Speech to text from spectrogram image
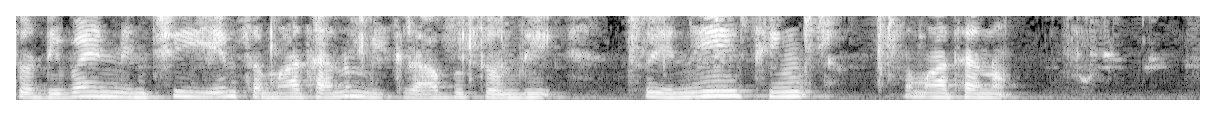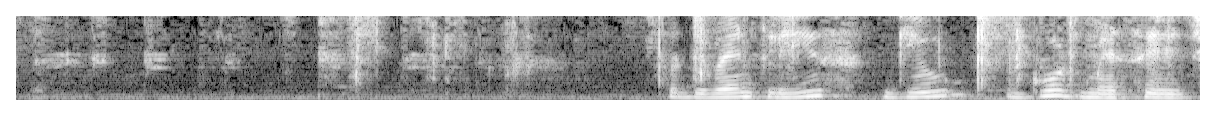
సో డివైన్ నుంచి ఏం సమాధానం మీకు రాబోతోంది? సో ఎనీథింగ్ సమాధానం so divine please give good message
